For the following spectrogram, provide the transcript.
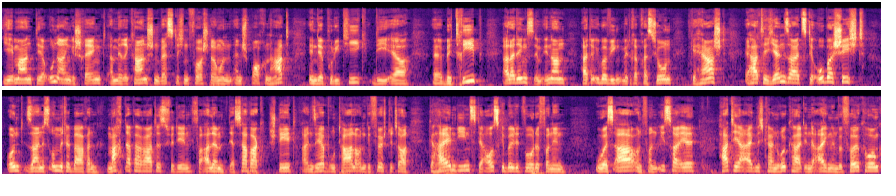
jemand, der uneingeschränkt amerikanischen westlichen Vorstellungen entsprochen hat in der Politik, die er äh, betrieb. Allerdings im Innern hat er überwiegend mit Repression geherrscht. Er hatte jenseits der Oberschicht und seines unmittelbaren Machtapparates, für den vor allem der Sabak steht, ein sehr brutaler und gefürchteter Geheimdienst, der ausgebildet wurde von den USA und von Israel hatte er eigentlich keinen Rückhalt in der eigenen Bevölkerung.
